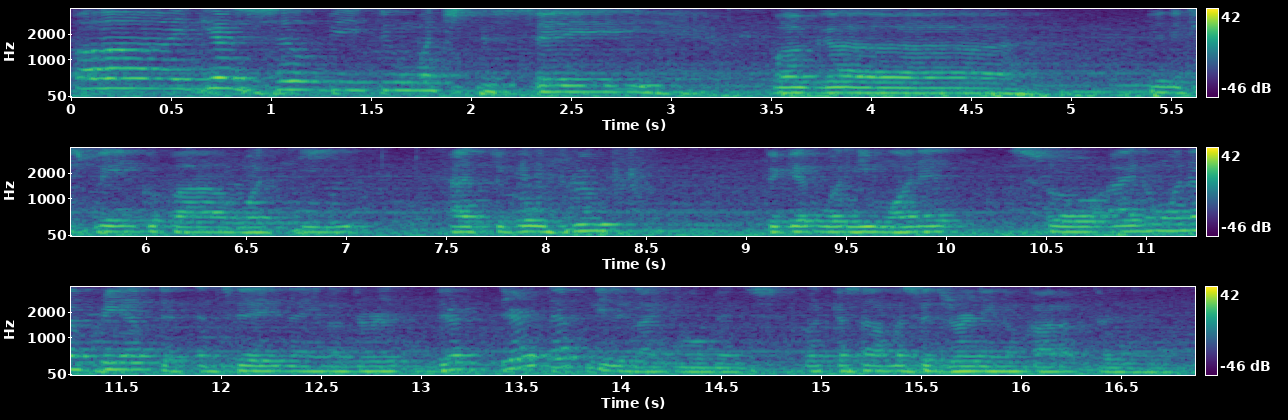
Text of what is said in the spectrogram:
uh, I guess it'll be too much to say pag uh, in-explain ko pa what he had to go through to get what he wanted. So I don't want to preempt it and say na, you know, there, there, there are definitely light moments but kasama sa journey ng character na yun.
